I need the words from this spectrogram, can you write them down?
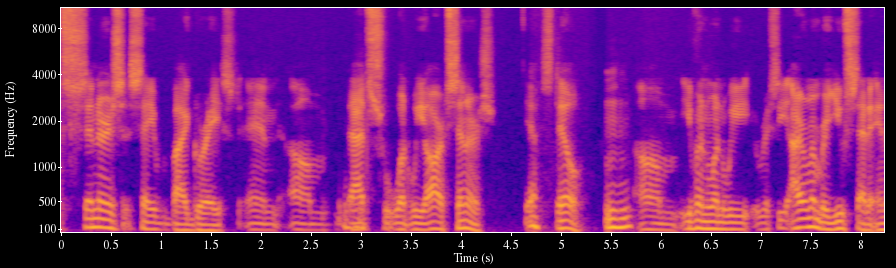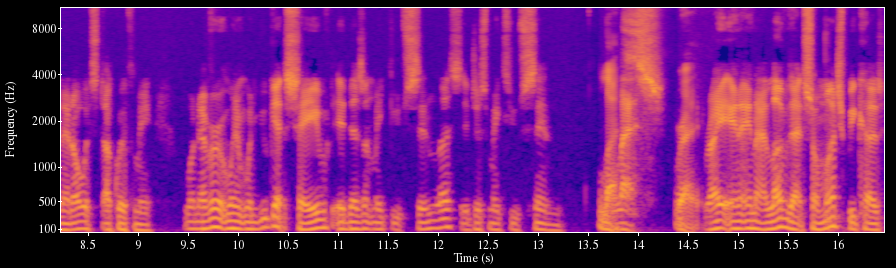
sinners saved by grace, and um, that's what we are sinners. Yeah. Still, Mhm. um, even when we receive, I remember you said it, and it always stuck with me. Whenever when when you get saved, it doesn't make you sinless; it just makes you sin Less. less. Right. right? And and I love that so much because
